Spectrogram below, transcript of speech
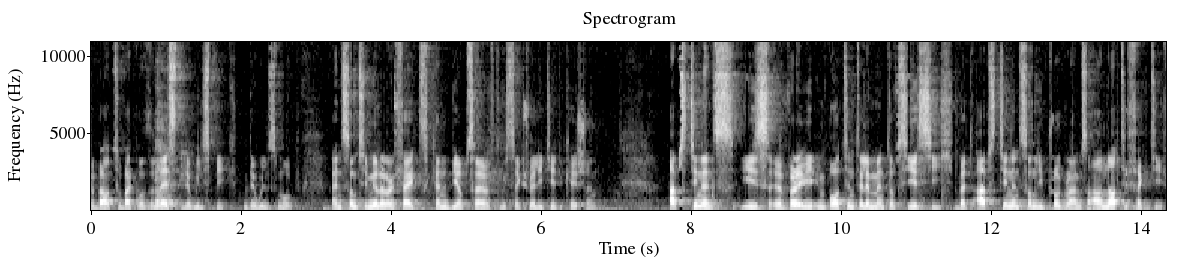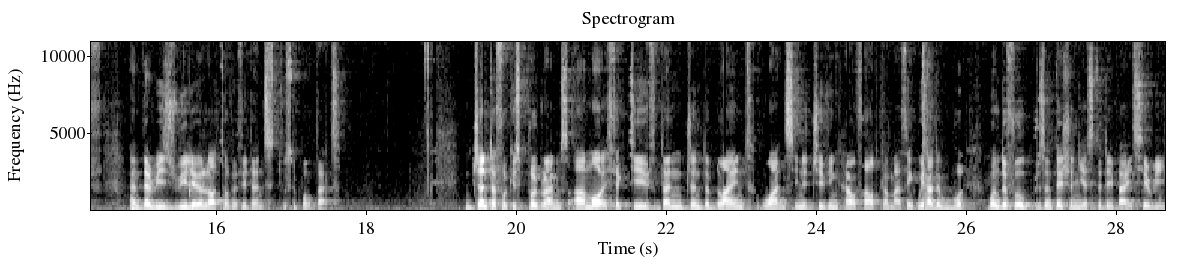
about tobacco, the less they will speak, they will smoke. And some similar effects can be observed with sexuality education. Abstinence is a very important element of CSE, but abstinence-only programs are not effective. And there is really a lot of evidence to support that gender-focused programs are more effective than gender-blind ones in achieving health outcome. I think we had a wonderful presentation yesterday by Siri,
